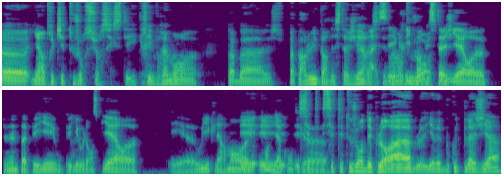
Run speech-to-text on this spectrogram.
euh, il y a un truc qui est toujours sûr, c'est que c'était écrit vraiment euh, pas bah, pas par lui, par des stagiaires. Bah, c'était c'est écrit toujours- par des c'était- stagiaires, euh, même pas payés ou payés au lance-pierre. euh, et euh, oui, clairement, euh, et, bien compte que c'était toujours déplorable. Il y avait beaucoup de plagiat.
